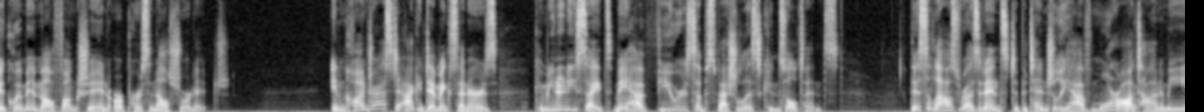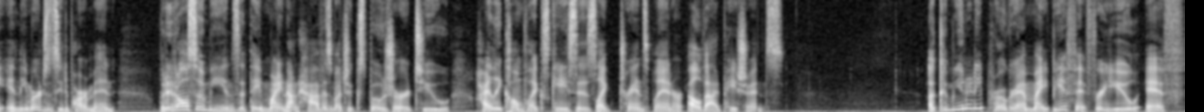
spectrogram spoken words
equipment malfunction, or personnel shortage. In contrast to academic centers, community sites may have fewer subspecialist consultants. This allows residents to potentially have more autonomy in the emergency department, but it also means that they might not have as much exposure to highly complex cases like transplant or LVAD patients. A community program might be a fit for you if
